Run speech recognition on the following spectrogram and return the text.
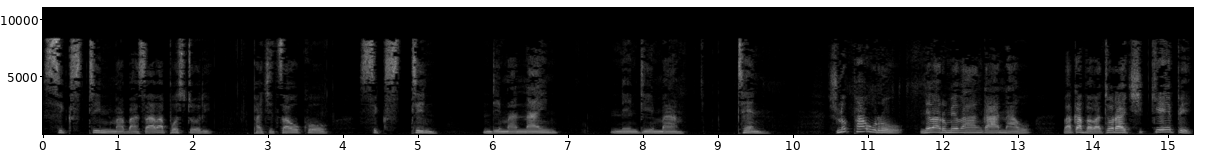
16 mabasa avapostori pachitsauko 16 ndima 9 nendima 10 zvino pauro nevarume vaanga anavo vakabva vatora chikepe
